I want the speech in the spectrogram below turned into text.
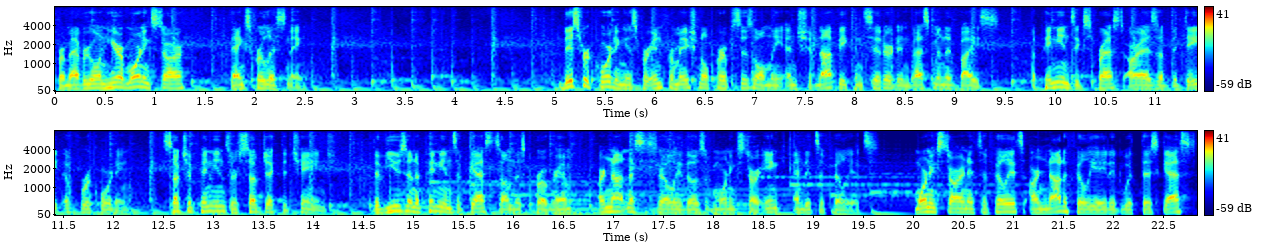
From everyone here at Morningstar, thanks for listening. This recording is for informational purposes only and should not be considered investment advice. Opinions expressed are as of the date of recording. Such opinions are subject to change. The views and opinions of guests on this program are not necessarily those of Morningstar Inc. and its affiliates. Morningstar and its affiliates are not affiliated with this guest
